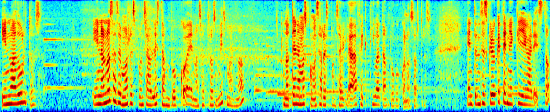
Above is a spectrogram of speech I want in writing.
y no adultos. Y no nos hacemos responsables tampoco de nosotros mismos, ¿no? No tenemos como esa responsabilidad afectiva tampoco con nosotros. Entonces creo que tenía que llegar esto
